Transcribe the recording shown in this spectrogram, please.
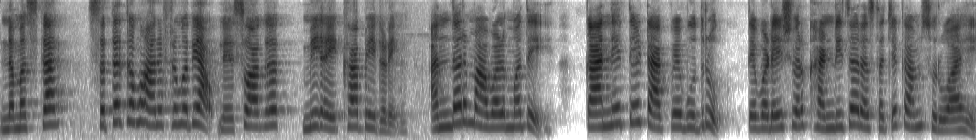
नमस्कार. सतर्क महाराष्ट्रामध्ये आपले स्वागत. मी रेखा भेगडे. अंदर मावळमध्ये कान्हे ते टाकवे बुद्रुक ते वडेश्वर खांडीचा रस्त्याचे काम सुरू आहे.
